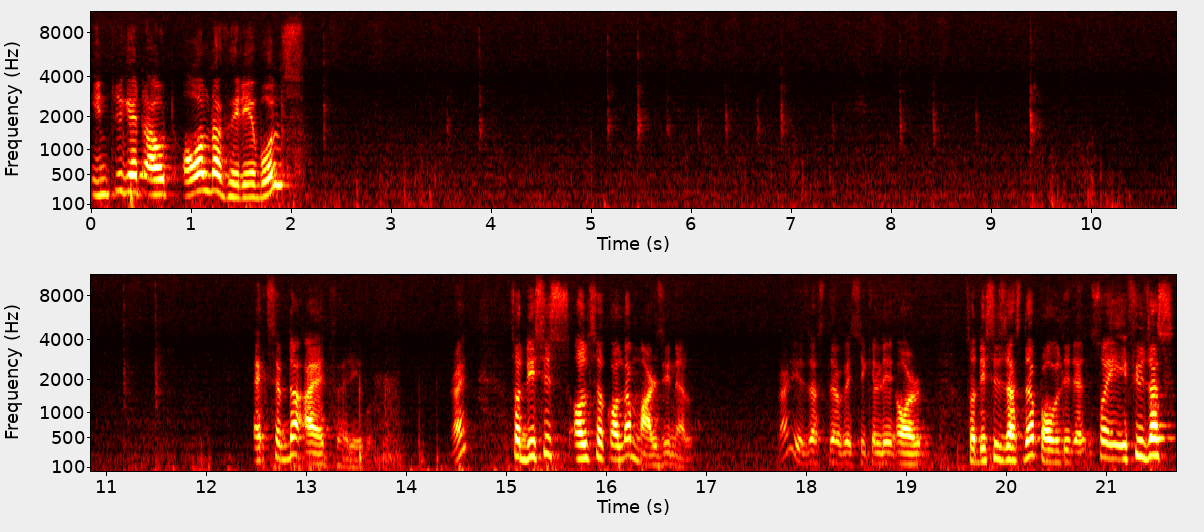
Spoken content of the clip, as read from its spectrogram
integrate out all the variables except the ith variable right. So, this is also called the marginal right is just the basically or so this is just the probability. So, if you just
